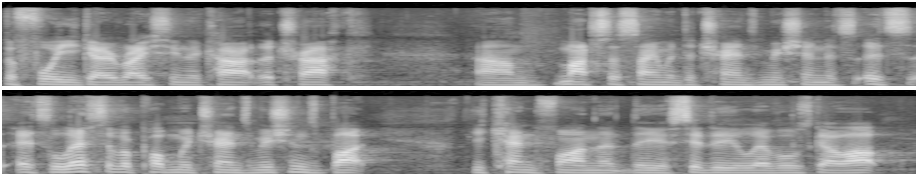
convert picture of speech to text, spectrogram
before you go racing the car at the track. Um, much the same with the transmission. It's, it's, it's less of a problem with transmissions, but you can find that the acidity levels go up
